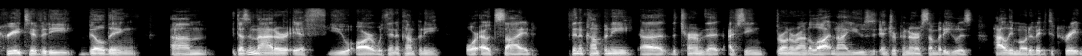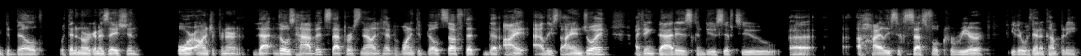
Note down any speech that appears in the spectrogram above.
creativity building um, it doesn't matter if you are within a company or outside. Within a company uh, the term that i've seen thrown around a lot and i use is intrapreneur somebody who is highly motivated to create and to build within an organization or entrepreneur. That those habits that personality type of wanting to build stuff that that i at least i enjoy i think that is conducive to uh, a highly successful career either within a company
